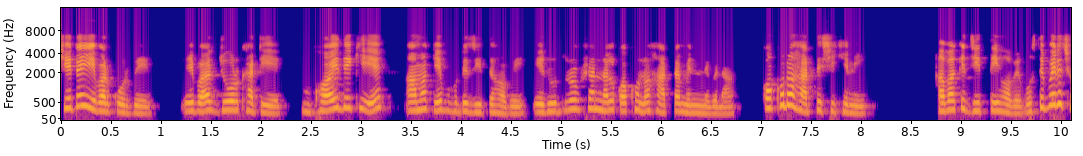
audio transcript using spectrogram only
সেটাই এবার করবে। এবার জোর খাটিয়ে, ভয় দেখিয়ে আমাকে ভোটে জিততে হবে। এই রুদ্ররূপ সান্যাল কখনো হারটা মেনে নেবে না, কখনো হারতে শিখেনি। আমাকে জিততেই হবে, বুঝতে পেরেছ?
